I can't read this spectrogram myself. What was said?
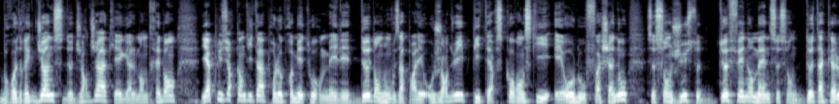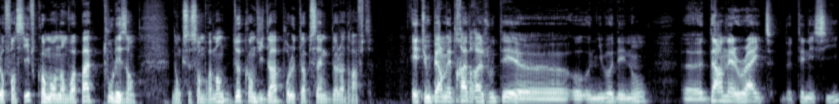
Broderick Jones de Georgia qui est également très bon. Il y a plusieurs candidats pour le premier tour, mais les deux dont on vous a parlé aujourd'hui, Peter Skoronski et Olu Fashanu, ce sont juste deux phénomènes. Ce sont deux tackles offensifs comme on n'en voit pas tous les ans. Donc ce sont vraiment deux candidats pour le top 5 de la draft. Et tu me permettras de rajouter euh, au, niveau des noms euh, Darnell Wright de Tennessee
